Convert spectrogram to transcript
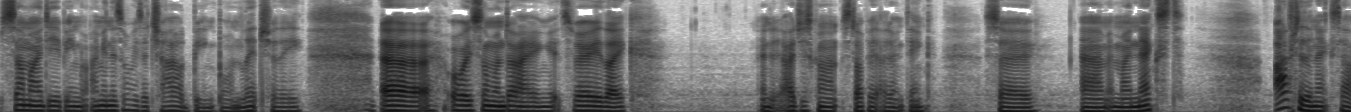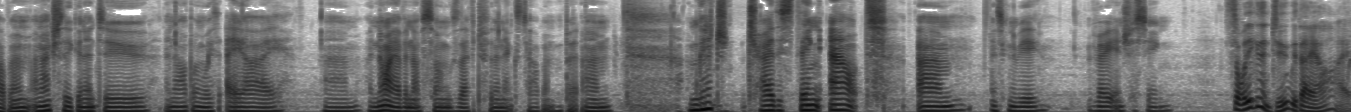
some idea being. I mean, there's always a child being born. Literally, uh, always someone dying. It's very like, and I just can't stop it. I don't think. So, um, in my next, after the next album, I'm actually going to do an album with AI. Um, I know I have enough songs left for the next album, but um, I'm going to tr- try this thing out. Um, it's going to be very interesting. So, what are you going to do with AI?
